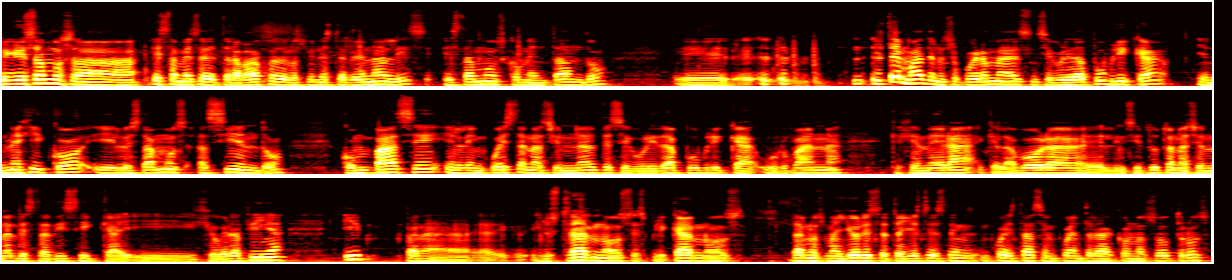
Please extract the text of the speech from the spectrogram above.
Regresamos a esta mesa de trabajo de los bienes terrenales. Estamos comentando eh, el, tema de nuestro programa es inseguridad pública en México y lo estamos haciendo con base en la encuesta nacional de seguridad pública urbana que genera, que elabora el Instituto Nacional de Estadística y Geografía y para eh, ilustrarnos, explicarnos, darnos mayores detalles de esta encuesta se encuentra con nosotros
